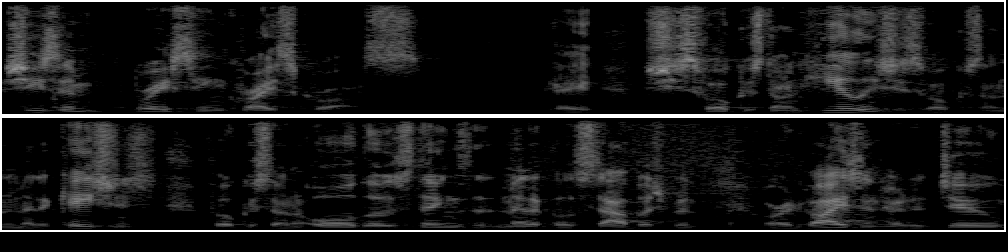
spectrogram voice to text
she's embracing Christ's cross. Okay? She's focused on healing, she's focused on the medication, she's focused on all those things that the medical establishment are advising her to do.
